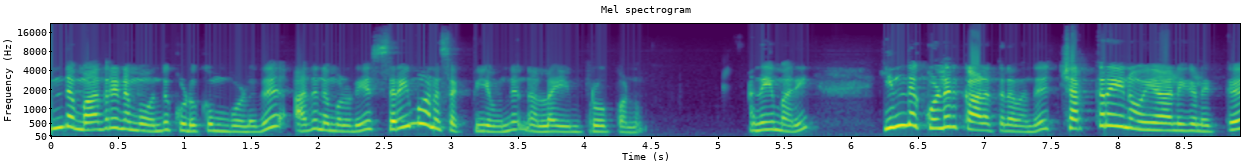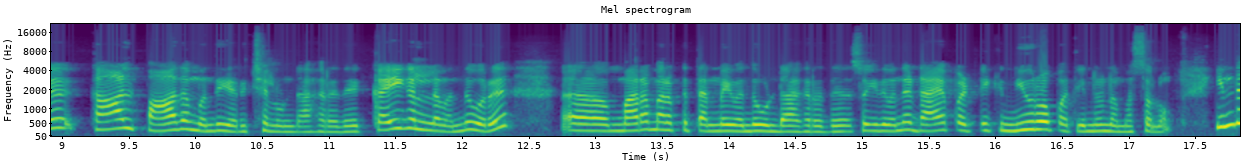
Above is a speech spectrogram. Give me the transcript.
இந்த மாதிரி நம்ம வந்து கொடுக்கும் பொழுது அது நம்மளுடைய செரிமான சக்தியை வந்து நல்லா இம்ப்ரூவ் பண்ணும். அதே மாதிரி இந்த குளிர்காலத்தில் வந்து சர்க்கரை நோயாளிகளுக்கு கால் பாதம் வந்து எரிச்சல் உண்டாகிறது. கைகளில் வந்து ஒரு மரமரப்பு தன்மை வந்து உண்டாகிறது. ஸோ இது வந்து டயபெட்டிக் நியூரோபத்தின்னு நம்ம சொல்லுவோம். இந்த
